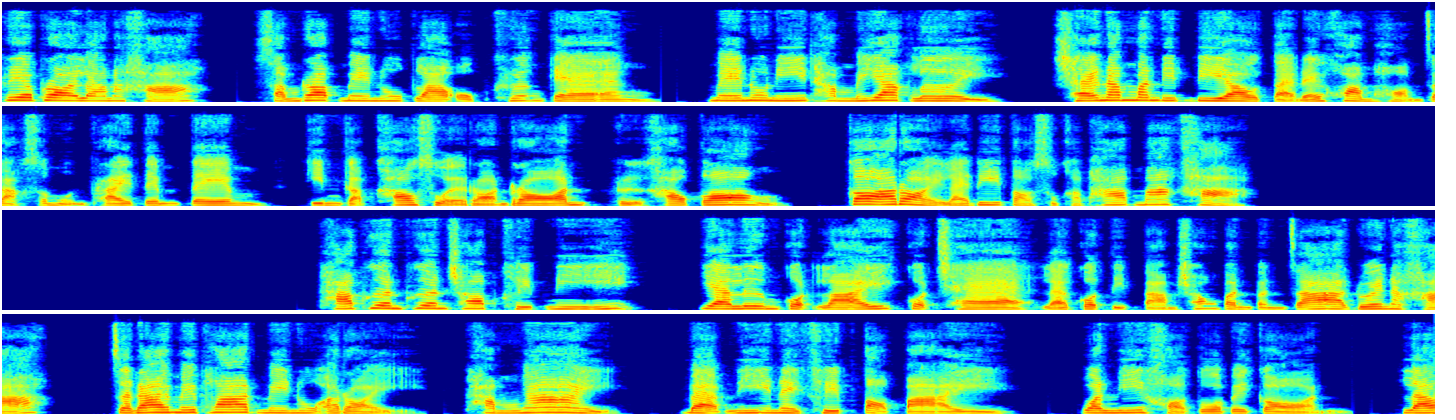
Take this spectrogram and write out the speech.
เรียบร้อยแล้วนะคะ สำหรับเมนูปลาอบเครื่องแกง เมนูนี้ทำไม่ยากเลย ใช้น้ำมันนิดเดียวแต่ได้ความหอมจากสมุนไพรเต็มๆ กินกับข้าวสวยร้อนๆ หรือข้าวกล้อง ก็อร่อยและดีต่อสุขภาพมากค่ะ ถ้าเพื่อนๆชอบคลิปนี้ อย่าลืมกดไลค์ กดแชร์ และกดติดตามช่องปันปันจ้าด้วยนะคะ จะได้ไม่พลาดเมนูอร่อยทำง่าย แบบนี้ในคลิปต่อไป วันนี้ขอตัวไปก่อน แล้ว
